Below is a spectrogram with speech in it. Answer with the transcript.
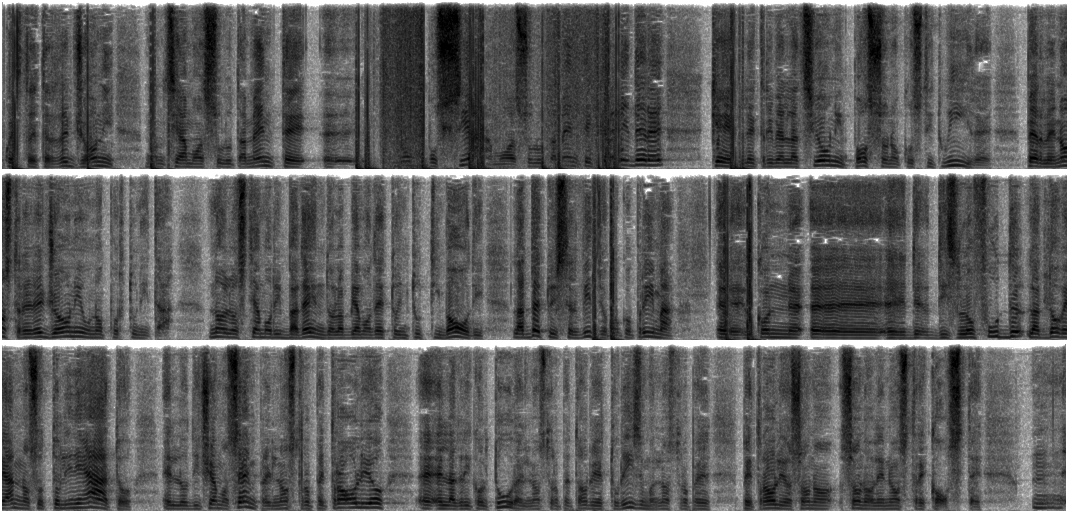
queste, tre regioni non assolutamente eh, non possiamo assolutamente credere che le trivellazioni possono costituire per le nostre regioni un'opportunità. Noi lo stiamo ribadendo, l'abbiamo detto in tutti i modi, l'ha detto il servizio poco prima eh, con, eh, eh di Slow Food laddove hanno sottolineato, e lo diciamo sempre, il nostro petrolio eh, è l'agricoltura, il nostro petrolio è il turismo, il nostro pe petrolio sono, sono, le nostre coste. Mm,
